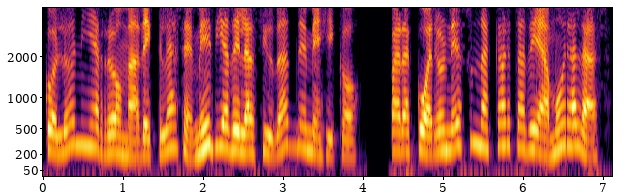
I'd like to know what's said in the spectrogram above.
colonia Roma de clase media de la Ciudad de México. Para Cuarón es una carta de amor a las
